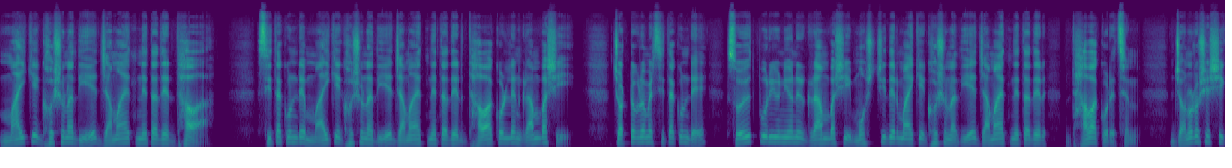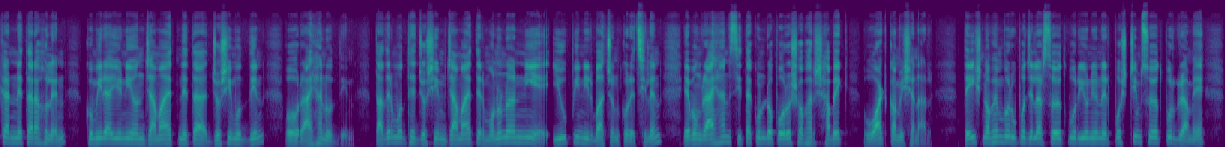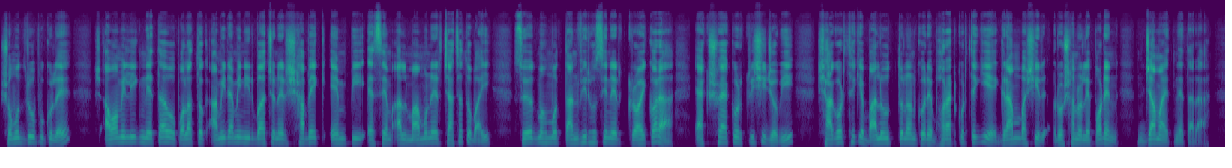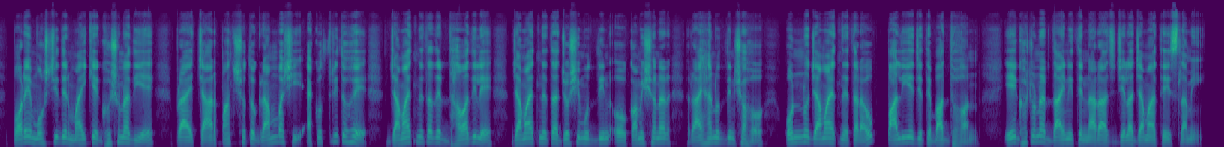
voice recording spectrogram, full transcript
মাইকে ঘোষণা দিয়ে জামায়াত নেতাদের ধাওয়া। সীতাকুণ্ডে মাইকে ঘোষণা দিয়ে জামায়াত নেতাদের ধাওয়া করলেন গ্রামবাসী। চট্টগ্রামের সীতাকুণ্ডে সৈয়দপুর ইউনিয়নের গ্রামবাসী মসজিদের মাইকে ঘোষণা দিয়ে জামায়াত নেতাদের ধাওয়া করেছেন। জনরোষের শিকার নেতারা হলেন কুমিরা ইউনিয়ন জামায়াত নেতা জসিম উদ্দিন ও রায়হান উদ্দিন। তাদের মধ্যে জসিম জামায়াতের মনোনয়ন নিয়ে ইউপি নির্বাচন করেছিলেন এবং রায়হান সীতাকুণ্ড পৌরসভার সাবেক ওয়ার্ড কমিশনার। তেইশ নভেম্বর উপজেলার সৈয়দপুর ইউনিয়নের পশ্চিম সৈয়দপুর গ্রামে সমুদ্র উপকূলে আওয়ামী লীগ নেতা ও পলাতক আমিরামি নির্বাচনের সাবেক এমপি এস এম আল মামুনের চাচাতো ভাই সৈয়দ মোহাম্মদ তানভীর হোসেনের ক্রয় করা একশো একর কৃষি জমি সাগর থেকে বালু উত্তোলন করে ভরাট করতে গিয়ে গ্রামবাসীর রোশানলে পড়েন জামায়াত নেতারা। পরে মসজিদের মাইকে ঘোষণা দিয়ে প্রায় চার পাঁচশত গ্রামবাসী একত্রিত হয়ে জামায়াত নেতাদের ধাওয়া দিলে জামায়াত নেতা জসিমউদ্দিন ও কমিশনার রায়হানুদ্দিন সহ অন্য জামায়াত নেতারাও পালিয়ে যেতে বাধ্য হন। এ ঘটনার দায় নিতে নারাজ জেলা জামায়াতে ইসলামী।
